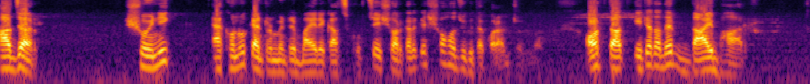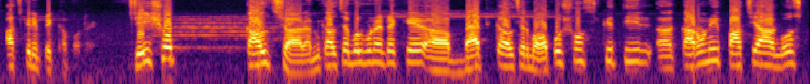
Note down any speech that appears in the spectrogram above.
হাজার সৈনিক এখনও ক্যান্টনমেন্টের বাইরে কাজ করছে এই সরকারকে সহযোগিতা করার জন্য। অর্থাৎ এটা তাদের দায়ভার আজকের এই প্রেক্ষাপটে। যেই সব কালচার আমি কালচার বলব না, এটাকে ব্যাড কালচার বা অপসংস্কৃতির কারণেই পাঁচই আগস্ট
